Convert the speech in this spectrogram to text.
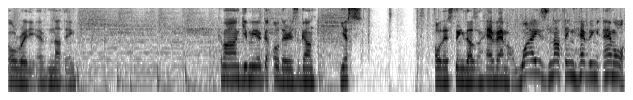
already have nothing. Come on, give me a gun. Oh, there is a gun. Yes. Oh, this thing doesn't have ammo. Why is nothing having ammo?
